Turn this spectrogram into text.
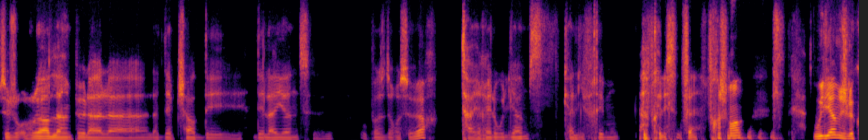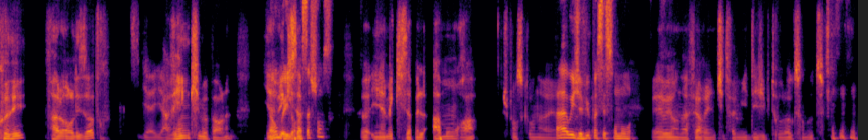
Je regarde là un peu la, la, la depth chart des, des Lions euh, au poste de receveur. Tyrell Williams, Calif Raymond. Après les... enfin, franchement, Williams, je le connais. Alors les autres, il n'y a, il y a rien qui me parle. hein. Il y a un Non, mais qui il aura sa chance. euh, il y a un mec qui s'appelle Amon Ra. Je pense qu'on a, Ah oui, j'ai vu passer son nom. Eh oui, on a affaire à une petite famille d'égyptologues sans doute.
